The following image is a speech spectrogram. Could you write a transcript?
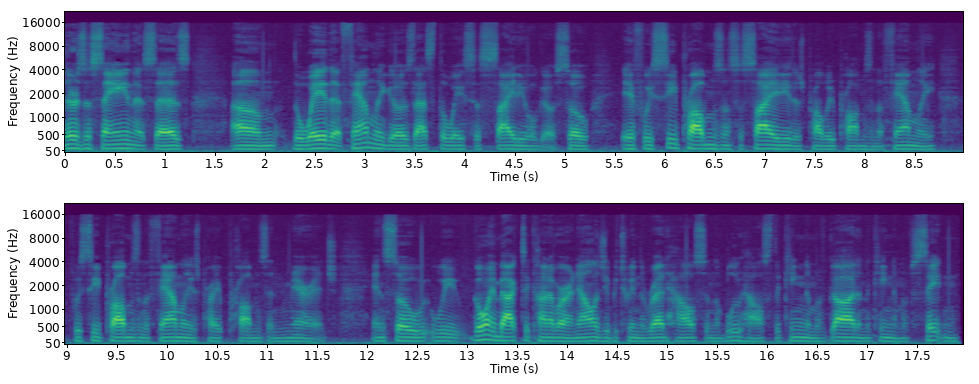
there's a saying that says, um, the way that family goes, that's the way society will go. So if we see problems in society, there's probably problems in the family. If we see problems in the family, there's probably problems in marriage. And so we going back to kind of our analogy between the red house and the blue house, the kingdom of God and the kingdom of Satan.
